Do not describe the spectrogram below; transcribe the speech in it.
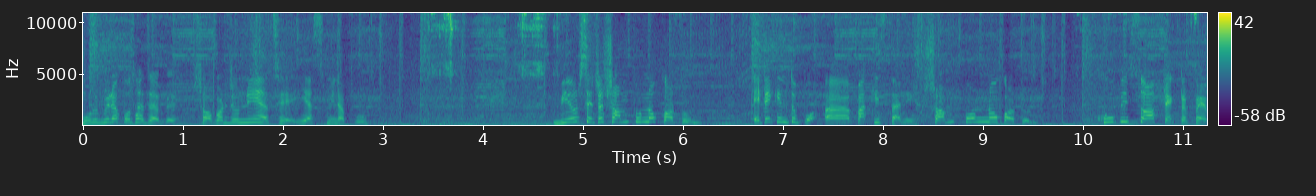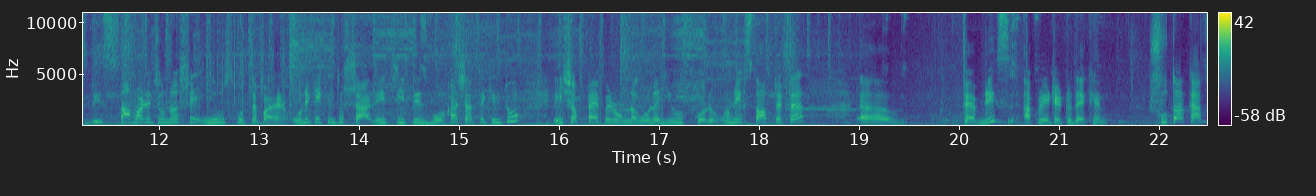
মুরব্বীরা কোথায় যাবে? সবার জন্যই আছে ইয়াসমিন আপু। বিয়র্স এটা সম্পূর্ণ কটন এটা কিন্তু পাকিস্তানি। সম্পূর্ণ কটন খুবই সফট একটা ফ্যাব্রিক সামারের জন্য সে ইউজ করতে পারেন। অনেকে কিন্তু শাড়ি থ্রি পিস বোরখার সাথে কিন্তু এইসব টাইপের ওড়নাগুলো ইউজ করে। অনেক সফট একটা ফ্যাব্রিক্স আপনি এটা একটু দেখেন। সুতার কাজ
